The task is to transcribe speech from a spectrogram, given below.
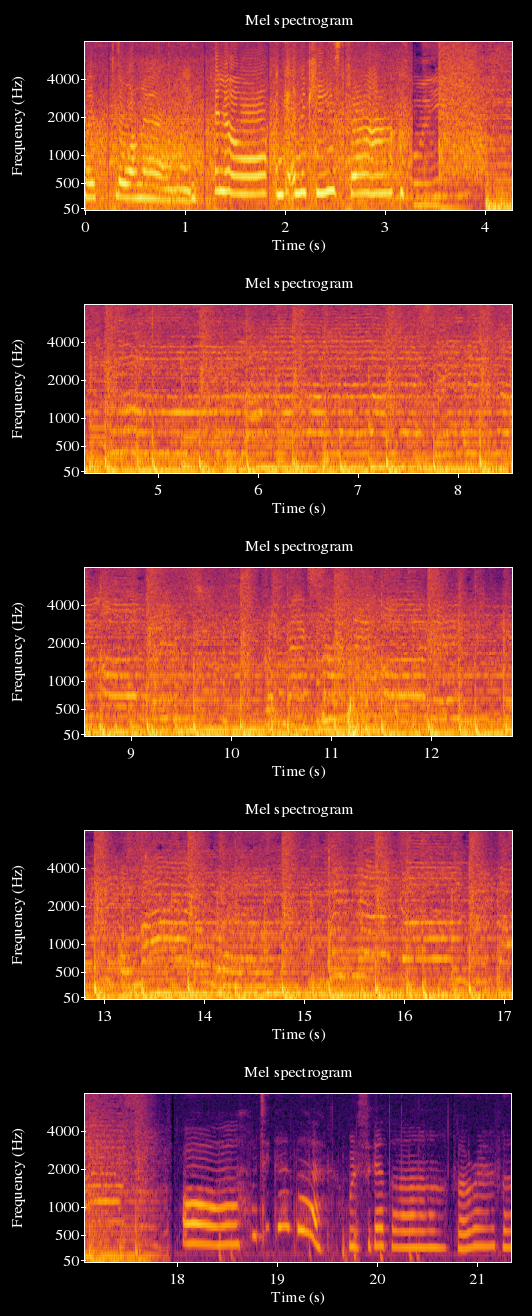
with the one and only. Hello, I'm getting the keys to that. Oh, we're together. We're together forever.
